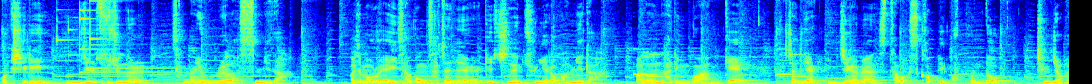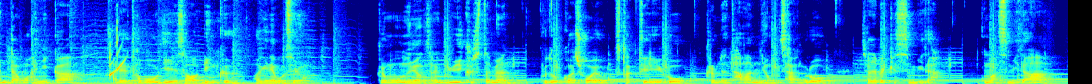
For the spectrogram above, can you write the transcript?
확실히 인질 수준을 상당히 올려놨습니다. 마지막으로 A40 사전 예약이 진행 중이라고 합니다. 만원 할인과 함께 사전 예약 인증하면 스타벅스 커피 쿠폰도 증정한다고 하니까 아래 더보기에서 링크 확인해보세요. 그럼 오늘 영상 유익하셨다면 구독과 좋아요 부탁드리고 그럼 다음 영상으로 찾아뵙겠습니다. 고맙습니다.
